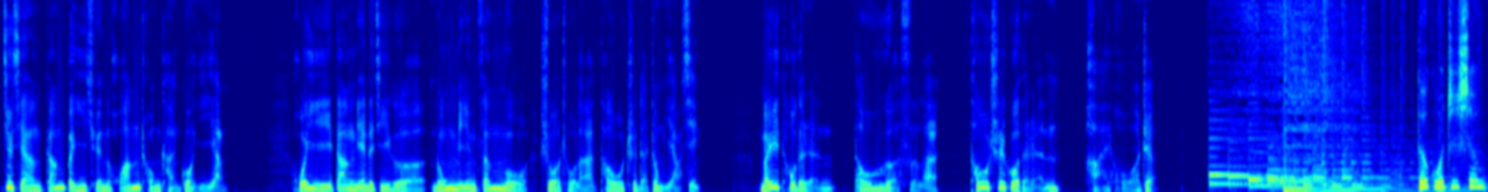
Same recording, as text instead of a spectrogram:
就像刚被一群蝗虫啃过一样。回忆当年的饥饿，农民曾木说出了偷吃的重要性：没偷的人都饿死了。偷吃过的人还活着。德国之声《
